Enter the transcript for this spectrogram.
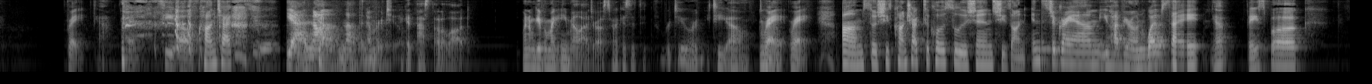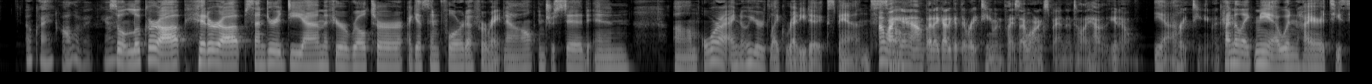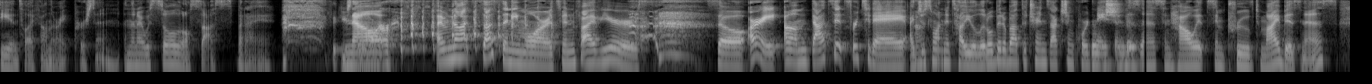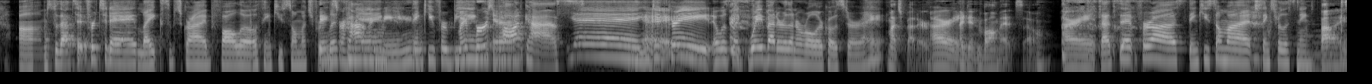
Right. Yeah. T O. Contract to. Yeah, not not the number two. I get asked that a lot when I'm giving my email address. So I guess it's number two or TO. Right, right. Um, so she's contract to close solutions. She's on Instagram. You have your own website. Yep. Facebook. Okay. All of it. Yeah. So look her up, hit her up, send her a DM if you're a realtor, I guess in Florida for right now, interested in um, or I know you're like ready to expand. Oh. I am, but I got to get the right team in place. I won't expand until I have, you know, yeah, the right team. Kind of like me, I wouldn't hire a TC until I found the right person, and then I was still a little sus, but I, I think you now I'm not sus anymore. It's been five years. So, all right, um, that's it for today. I okay. just wanted to tell you a little bit about the transaction coordination business and how it's improved my business. Um, so that's it for today. Like, subscribe, follow. Thank you so much for Thanks listening. for having me. Thank you for being my first here. podcast. Yay, Yay! You did great. It was like way better than a roller coaster, right? Much better. All right. I didn't vomit, so. All right, that's it for us. Thank you so much. Thanks for listening. Bye.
